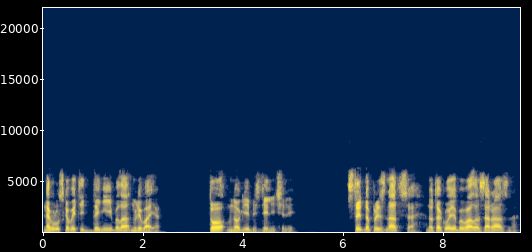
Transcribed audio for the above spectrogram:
нагрузка в эти дни была нулевая, то многие бездельничали. Стыдно признаться, но такое бывало заразно.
